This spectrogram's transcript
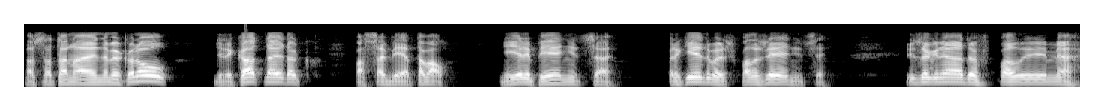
А сатана и намекнул, деликатно так посоветовал. Не ерепениться, прикидываешь, положеннице. Из огня да в полымя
